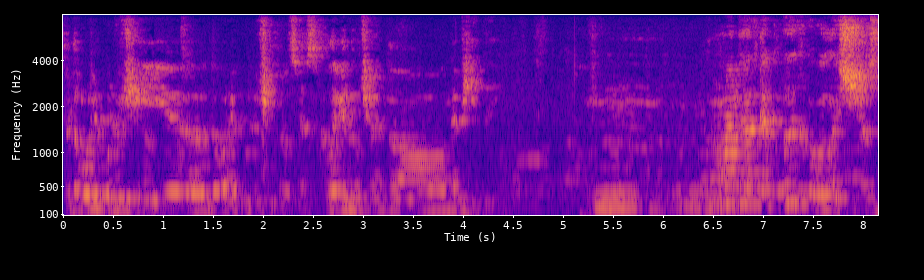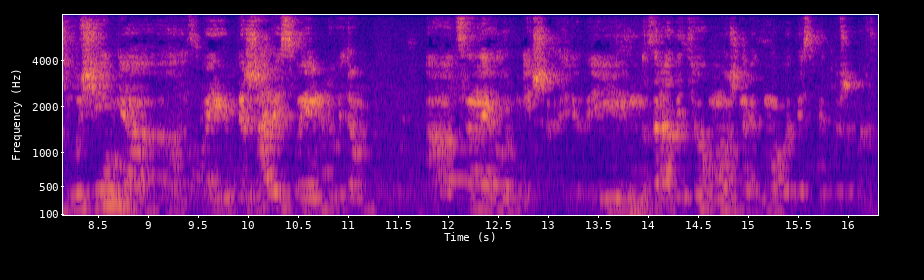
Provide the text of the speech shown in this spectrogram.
Це доволі болючий, е, доволі болючий процес, але він очевидно необхідний. Мене так виховали, що служіння е, своїй державі, своїм людям е, це найголовніше. І заради цього можна відмовитись від дуже багатьох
